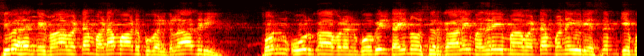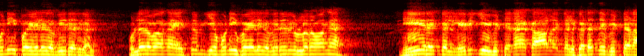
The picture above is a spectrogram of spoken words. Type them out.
சிவகங்கை மாவட்டம் வடமாடு புகழ் கிளாதிரி பொன் ஊர்காவலன் கோவில் டைனோசர் காலை மதுரை மாவட்டம் பனையூர் எஸ்எம்கே முனி பயிலுக வீரர்கள். உள்ளரவாங்க எஸ்எம்கே முனி பயலக வீரர்கள் உள்ளரவாங்க நேரங்கள் நெருங்கி விட்டன காலங்கள் கடந்து விட்டன.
